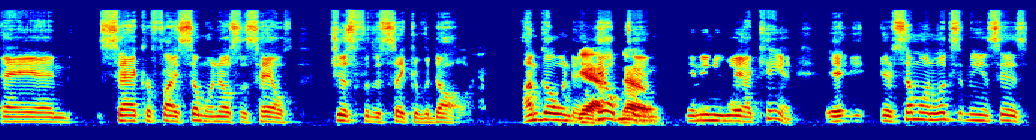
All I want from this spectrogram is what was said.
and sacrifice someone else's health just for the sake of a dollar. I'm going to Yeah, help no. them in any way I can. If someone looks at me and says,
